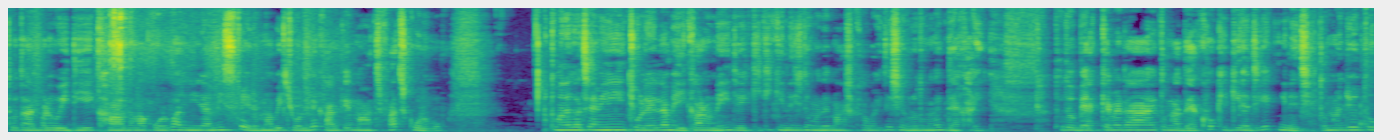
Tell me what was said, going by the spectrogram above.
তো তারপরে ওই দিয়েই খাওয়া দাওয়া করব, আর নিরামিষটা এরমভাবেই চলবে, কালকে মাছ ফাছ করব। তোমাদের কাছে আমি চলে এলাম এই কারণেই যে কী কী কিনেছি তোমাদের মাস বাড়িতে সেগুলো তোমাদের দেখাই। তো তো ব্যাক ক্যামেরায় তোমরা দেখো কী কী আজকে কিনেছি। তোমরা যেহেতু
